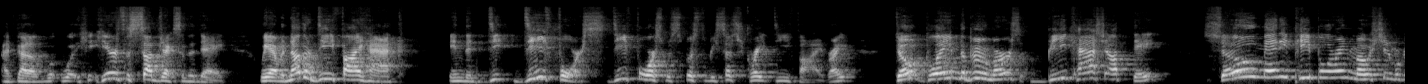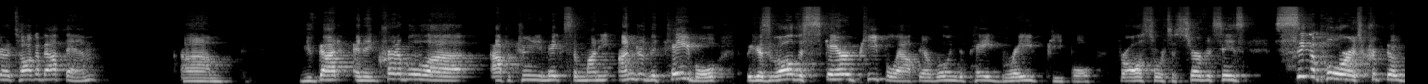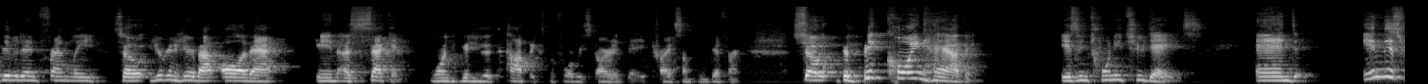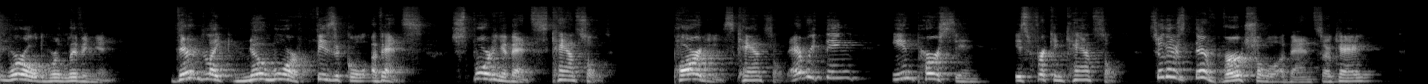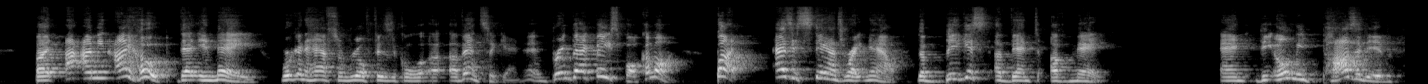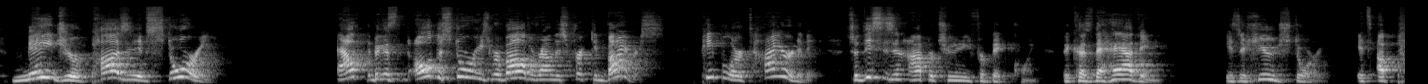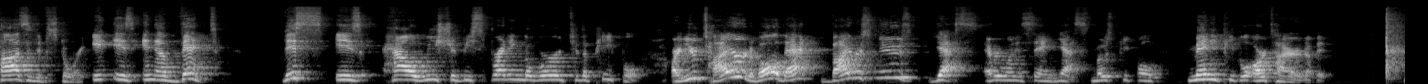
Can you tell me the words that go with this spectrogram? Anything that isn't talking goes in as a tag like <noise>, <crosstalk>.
I've got a, w- w- here's the subjects of the day. We have another DeFi hack in the D, dForce. dForce was supposed to be such great DeFi, right? Don't blame the boomers. B cash update. So many people are in motion. We're going to talk about them. Um, you've got an incredible uh, opportunity to make some money under the table because of all the scared people out there willing to pay brave people for all sorts of services. Singapore is crypto dividend friendly. So you're going to hear about all of that in a second. Wanted to give you the topics before we started, Dave. Try something different. So the Bitcoin halving is in 22 days. And in this world we're living in, there are like no more physical events, sporting events canceled, parties canceled. Everything in person is freaking canceled. So there's there virtual events, okay? But I, I, mean, I hope that in May we're going to have some real physical uh, events again and bring back baseball. Come on. But as it stands right now, the biggest event of May and the only positive, major positive story out because all the stories revolve around this freaking virus. People are tired of it. So this is an opportunity for Bitcoin because the halving is a huge story. It's a positive story. It is an event. This is how we should be spreading the word to the people. Are you tired of all that virus news? Yes. Everyone is saying yes. Most people, many people are tired of it.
